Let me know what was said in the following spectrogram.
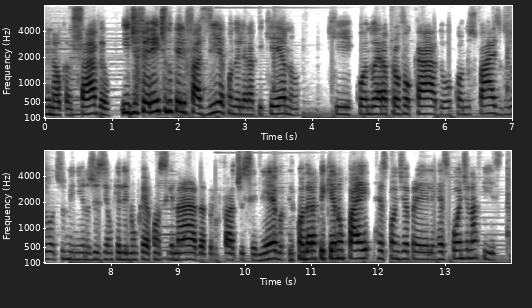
inalcançável. E diferente do que ele fazia quando ele era pequeno, que quando era provocado ou quando os pais dos outros meninos diziam que ele nunca ia conseguir nada pelo fato de ser negro, ele, quando era pequeno o pai respondia para ele: responde na pista,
